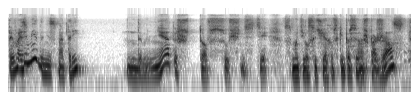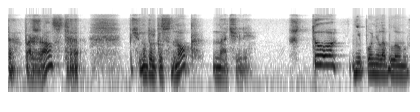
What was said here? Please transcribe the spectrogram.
Ты возьми да не смотри». «Да мне-то что в сущности?» — смутился чеховский персонаж. «Пожалуйста, пожалуйста. Почему только с ног начали?» «Что?» — не понял Обломов.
